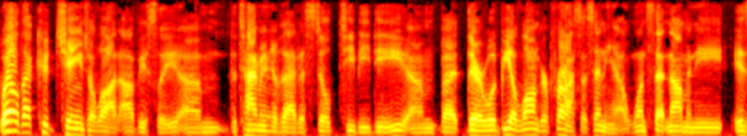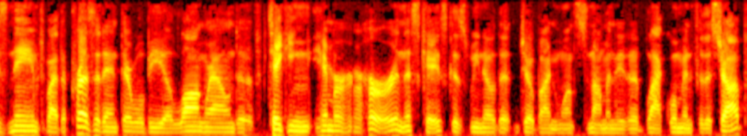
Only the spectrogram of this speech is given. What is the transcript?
Well, that could change a lot, obviously. Um, the timing of that is still TBD, um, but there would be a longer process anyhow. Once that nominee is named by the president, there will be a long round of taking him or her, in this case, because we know that Joe Biden wants to nominate a black woman for this job.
